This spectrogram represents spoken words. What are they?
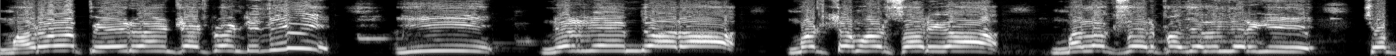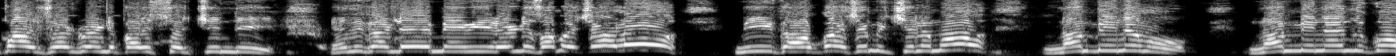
మరో పేరు అనేటటువంటిది ఈ నిర్ణయం ద్వారా మొట్టమొదటిసారిగా మళ్ళొకసారి ప్రజలందరికీ చెప్పాల్సినటువంటి పరిస్థితి వచ్చింది. ఎందుకంటే మేము ఈ రెండు సంవత్సరాలు మీకు అవకాశం ఇచ్చినాము నమ్మినము. నమ్మినందుకు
